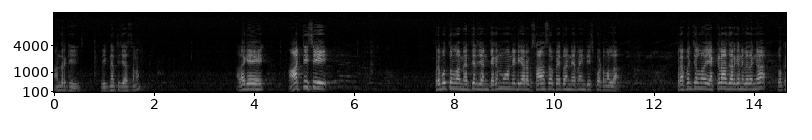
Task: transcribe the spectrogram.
అందరికీ విజ్ఞప్తి చేస్తున్నాం. అలాగే ఆర్టీసీ ప్రభుత్వంలో మెర్జర్ జగన్ జగన్మోహన్ రెడ్డి గారు ఒక సాహసోపేతమైన నిర్ణయం తీసుకోవడం వల్ల ప్రపంచంలో ఎక్కడా జరగని విధంగా ఒక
